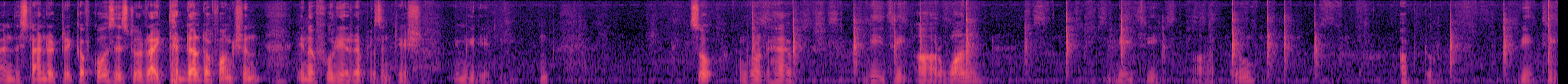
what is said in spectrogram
And the standard trick of course is to write that delta function in a Fourier representation immediately. Hmm? So, I am going to have d3 r1, d3 r2 up to d3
